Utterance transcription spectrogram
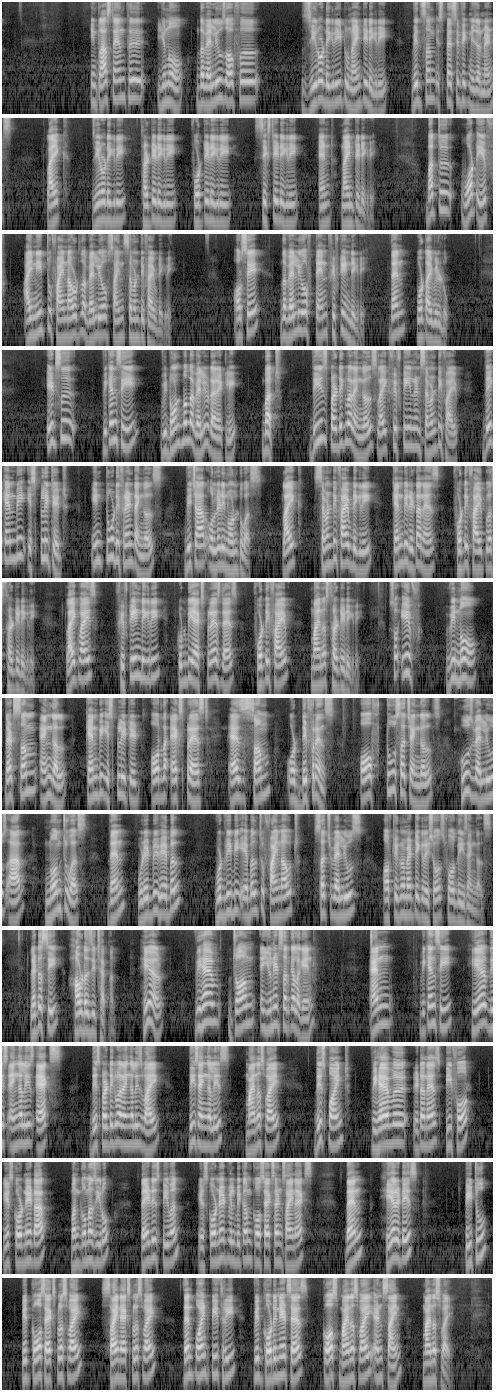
In class 10th, uh, you know the values of uh, 0 degree to 90 degree with some specific measurements like 0 degree, 30 degree, 40 degree, 60 degree and 90 degree. But uh, what if I need to find out the value of sine 75 degree or say the value of tan 15 degree then what I will do. It is we can see we do not know the value directly, but these particular angles like 15 and 75 they can be splitted in two different angles which are already known to us like 75 degree can be written as 45 plus 30 degree. Likewise, 15 degree could be expressed as 45 minus 30 degree. So, if we know that some angle can be splitted or the expressed as sum or difference of two such angles whose values are known to us, then would it be able, would we be able to find out such values of trigonometric ratios for these angles. Let us see how does it happen. Here we have drawn a unit circle again and we can see here this angle is x, this particular angle is y, this angle is minus y, this point we have uh, written as P4, its coordinate are 1 comma 0, then it is P1, its coordinate will become cos x and sin x, then here it is P2 with cos x plus y, sin x plus y, then point P3 with coordinates as cos minus y and sin minus y.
